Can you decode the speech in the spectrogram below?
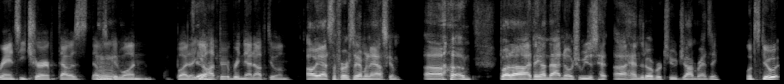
Brancy chirp. That was that was mm. a good one. But yeah. you'll have to bring that up to him. Oh yeah, it's the first thing I'm going to ask him. Uh, but uh, I think on that note, should we just uh, hand it over to John Brancy? Let's do it.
